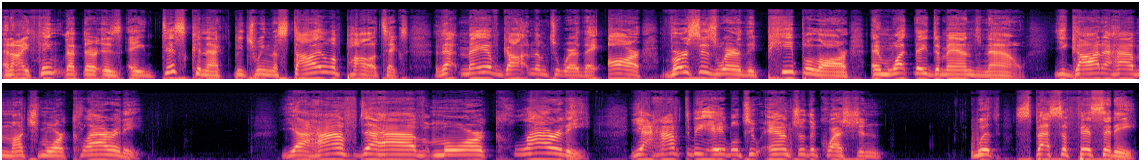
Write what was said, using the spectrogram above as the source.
And I think that there is a disconnect between the style of politics that may have gotten them to where they are versus where the people are and what they demand now. You got to have much more clarity. You have to have more clarity. You have to be able to answer the question with specificity.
